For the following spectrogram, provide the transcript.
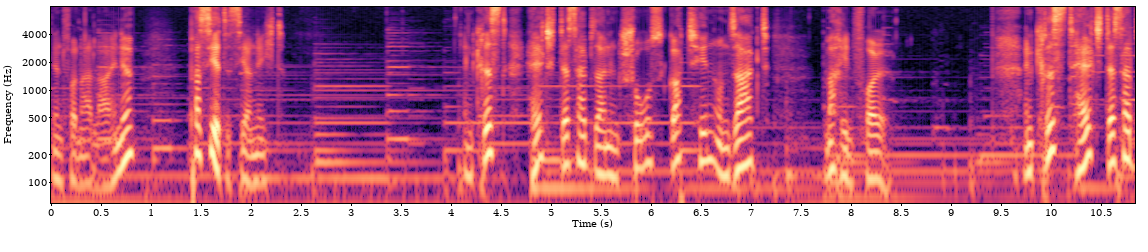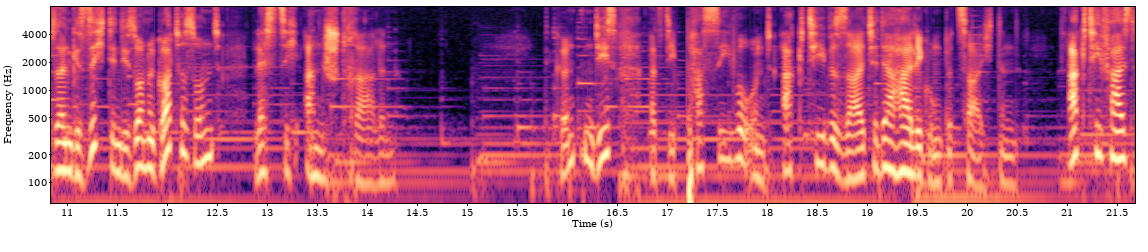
denn von alleine passiert es ja nicht. Ein Christ hält deshalb seinen Schoß Gott hin und sagt, mach ihn voll. Ein Christ hält deshalb sein Gesicht in die Sonne Gottes und lässt sich anstrahlen könnten dies als die passive und aktive Seite der Heiligung bezeichnen. Aktiv heißt,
